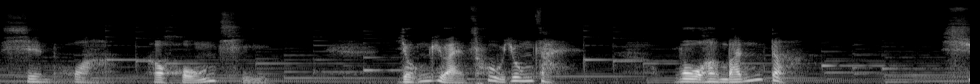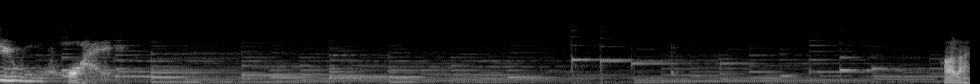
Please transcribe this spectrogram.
鲜花。和红旗永远簇拥在我们的胸怀。好了，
